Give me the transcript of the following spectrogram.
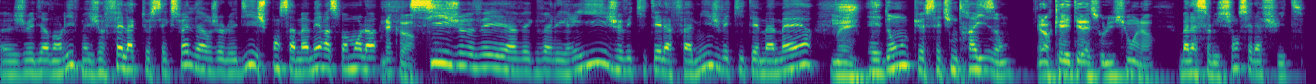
Euh, je vais dire dans le livre, mais je fais l'acte sexuel. D'ailleurs, je le dis et je pense à ma mère à ce moment-là. Si je vais avec Valérie, je vais quitter la famille, je vais quitter ma mère, et donc c'est une trahison. Alors, quelle était la solution alors? Bah, la solution, c'est la fuite.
